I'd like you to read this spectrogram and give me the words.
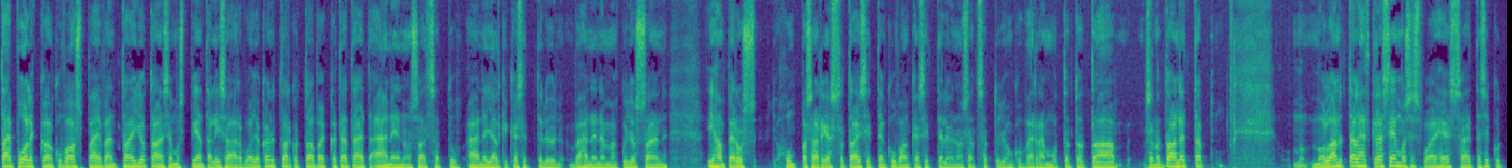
tai puolikkaan kuvauspäivän tai jotain semmoista pientä lisäarvoa, joka nyt tarkoittaa vaikka tätä, että ääneen on satsattu äänen jälkikäsittelyyn vähän enemmän kuin jossain ihan perus humppasarjassa tai sitten kuvan käsittelyyn on satsattu jonkun verran, mutta tota, sanotaan, että me ollaan nyt tällä hetkellä semmoisessa vaiheessa, että sitten kun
